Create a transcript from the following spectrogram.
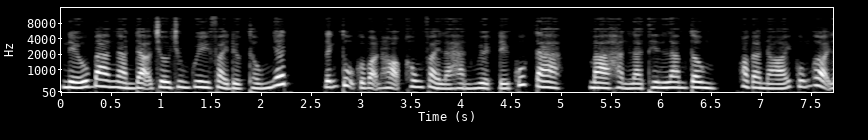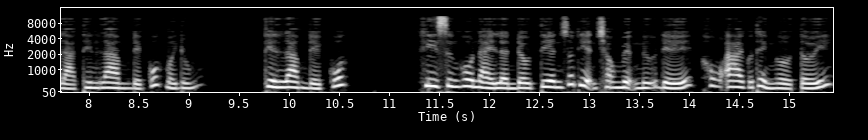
Nếu 3.000 đạo châu trung quy phải được thống nhất, lãnh tụ của bọn họ không phải là Hàn Nguyệt đế quốc ta, mà hẳn là Thiên Lam Tông, hoặc là nói cũng gọi là Thiên Lam đế quốc mới đúng. Thiên Lam đế quốc. Khi xưng hô này lần đầu tiên xuất hiện trong miệng nữ đế, không ai có thể ngờ tới,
